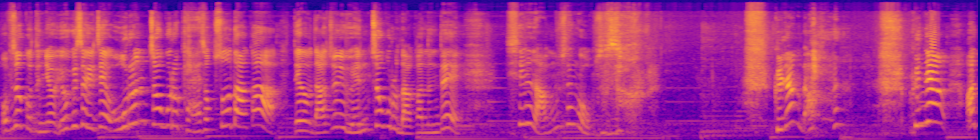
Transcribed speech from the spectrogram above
없었거든요 여기서 이제 오른쪽으로 계속 쏘다가 내가 나중에 왼쪽으로 나가는데 실은 아무 생각 없었어 그냥 나 그냥 아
